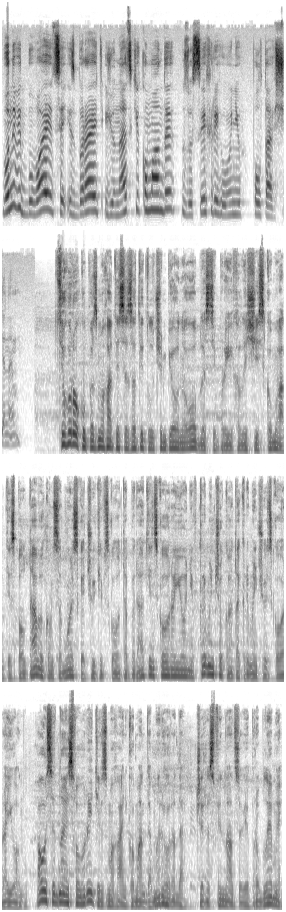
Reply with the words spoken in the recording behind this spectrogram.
вони відбуваються і збирають юнацькі команди з усіх регіонів Полтавщини. Цього року позмагатися за титул чемпіона області приїхали шість команд із Полтави, Комсомольська, Чутівського та Пирятинського районів, Кременчука та Кременчуцького району. А ось одна із фаворитів змагань команда Миргорода через фінансові проблеми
